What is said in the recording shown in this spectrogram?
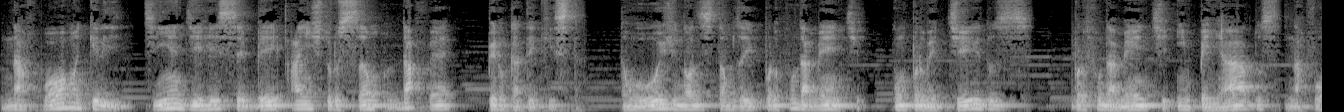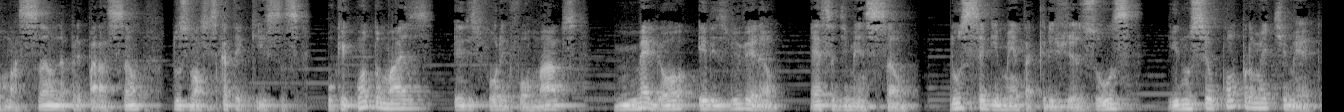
na forma que ele tinha de receber a instrução da fé pelo catequista. Então hoje nós estamos aí profundamente comprometidos, profundamente empenhados na formação, na preparação dos nossos catequistas, porque quanto mais eles forem formados, melhor eles viverão essa dimensão do seguimento a Cristo Jesus e no seu comprometimento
